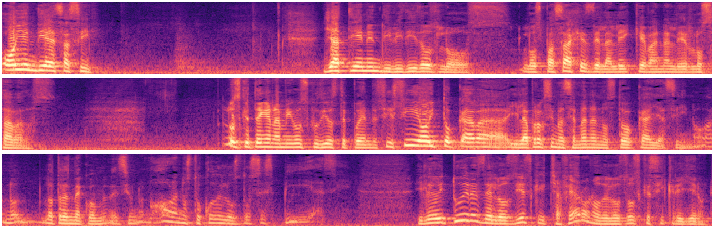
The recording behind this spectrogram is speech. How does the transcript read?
Hoy en día es así. Ya tienen divididos los, los pasajes de la ley que van a leer los sábados. Los que tengan amigos judíos te pueden decir, sí, hoy tocaba y la próxima semana nos toca y así, ¿no? no la otra vez me decía uno, no, ahora nos tocó de los dos espías. Y, le digo, ¿y tú eres de los diez que chafearon o de los dos que sí creyeron?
